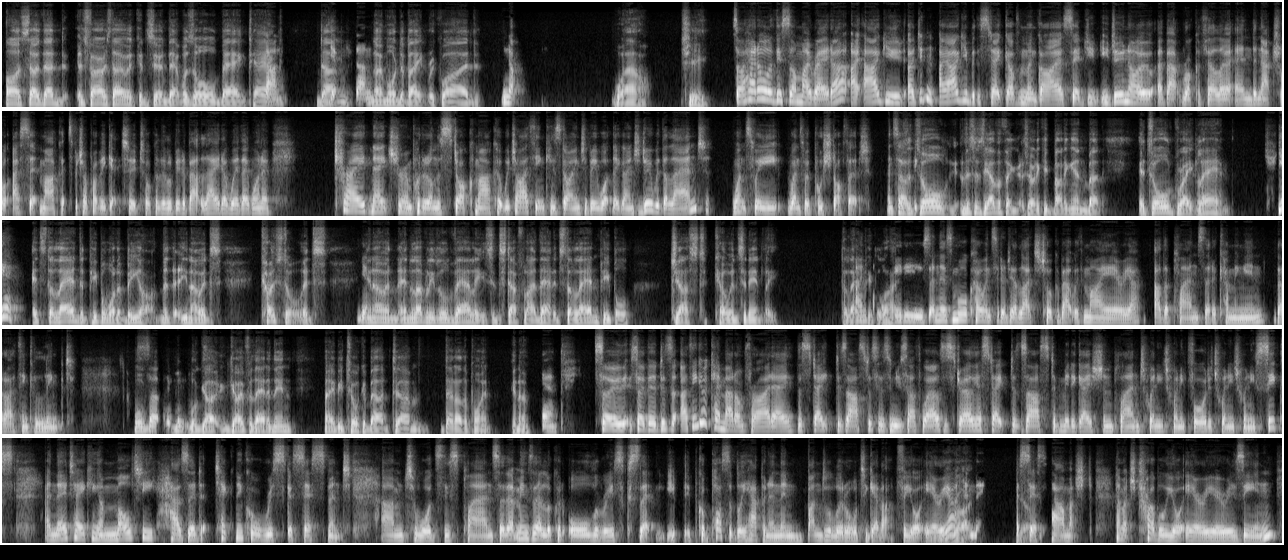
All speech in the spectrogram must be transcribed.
Oh, so that, as far as they were concerned, that was all bag tag, Done. done. Yep, done. No more debate required. No. Wow. Gee. So I had all of this on my radar. I argued, I didn't, I argued with the state government guy. I said, you, you do know about Rockefeller and the natural asset markets, which I'll probably get to talk a little bit about later, where they want to trade nature and put it on the stock market, which I think is going to be what they're going to do with the land once we once we're pushed off it. And so it it's becomes- all, this is the other thing, sorry to keep butting in, but it's all great land. yeah, It's the land that people want to be on. You know, it's coastal. It's, Yeah. you know, and, and lovely little valleys and stuff like that. It's the land people just coincidentally, the land people like. it is. And there's more coincidentally I'd like to talk about with my area, other plans that are coming in that I think are linked. Well, So- we'll we'll go go for that, and then maybe talk about um, that other point. You know, Yeah. So, so the I think it came out on Friday. The state disaster says in New South Wales, Australia State Disaster Mitigation Plan 2024 to 2026, and they're taking a multi-hazard technical risk assessment um, towards this plan. So that means they look at all the risks that you, it could possibly happen, and then bundle it all together for your area, Right. and then assess how much how much trouble your area is in.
